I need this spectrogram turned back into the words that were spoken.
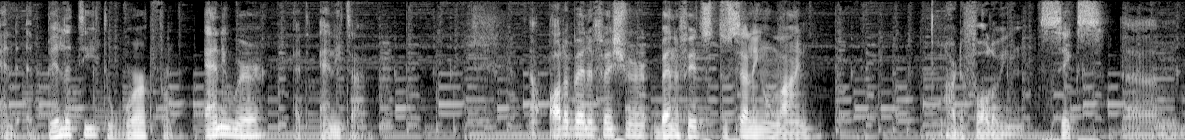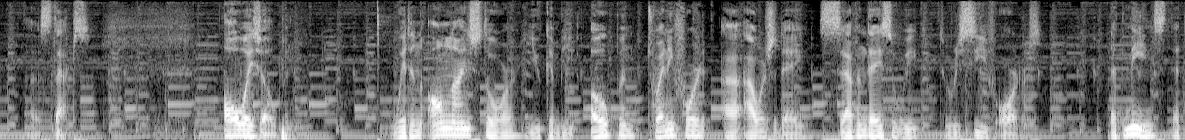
and the ability to work from anywhere at any time. Now, other benefits to selling online are the following six um, uh, steps. Always open. With an online store, you can be open 24 uh, hours a day, 7 days a week to receive orders. That means that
